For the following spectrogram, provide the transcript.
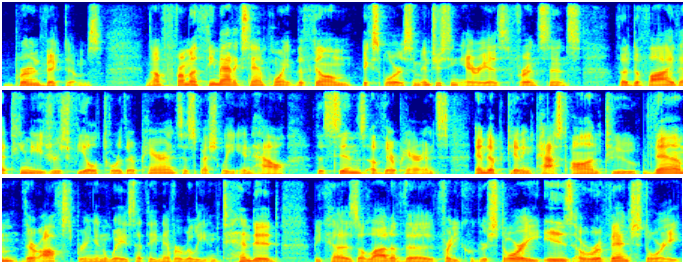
burn victims. Now, from a thematic standpoint, the film explores some interesting areas. For instance, the divide that teenagers feel toward their parents, especially in how the sins of their parents end up getting passed on to them, their offspring, in ways that they never really intended, because a lot of the Freddy Krueger story is a revenge story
